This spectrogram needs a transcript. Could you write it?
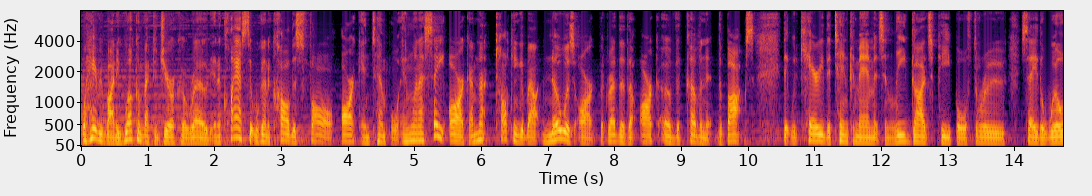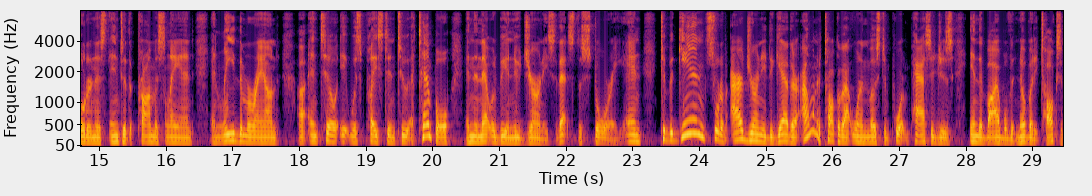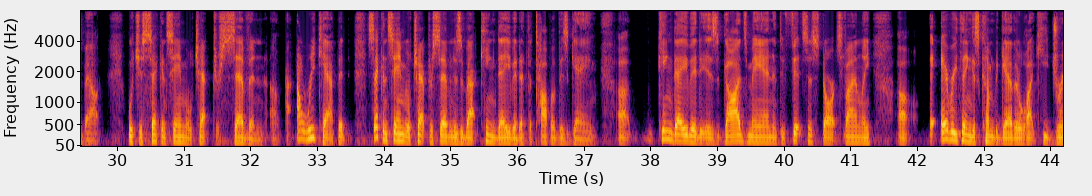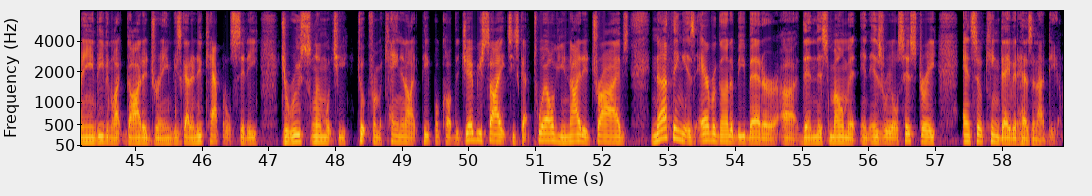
Well, hey, everybody, welcome back to Jericho Road in a class that we're going to call this fall Ark and Temple. And when I say Ark, I'm not talking about Noah's Ark, but rather the Ark of the Covenant, the box that would carry the Ten Commandments and lead God's people through, say, the wilderness into the promised land and lead them around uh, until it was placed into a temple. And then that would be a new journey. So that's the story. And to begin sort of our journey together, I want to talk about one of the most important passages in the Bible that nobody talks about which is 2 Samuel chapter 7. Uh, I'll recap it. 2 Samuel chapter 7 is about King David at the top of his game. Uh, King David is God's man, and through fits and starts, finally, uh, everything has come together like he dreamed, even like God had dreamed. He's got a new capital city, Jerusalem, which he took from a Canaanite people called the Jebusites. He's got 12 united tribes. Nothing is ever going to be better uh, than this moment in Israel's history. And so King David has an idea.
